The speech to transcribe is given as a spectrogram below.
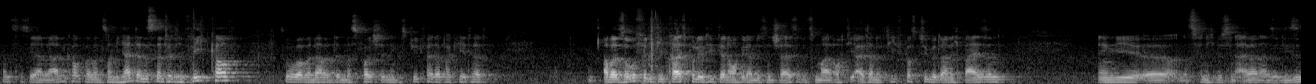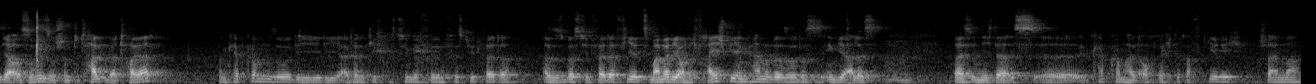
Kannst du es ja im Laden kaufen, wenn man es noch nicht hat, dann ist es natürlich ein Pflichtkauf, so, weil man damit dann das vollständige Street Fighter-Paket hat. Aber so finde ich die Preispolitik dann auch wieder ein bisschen scheiße, zumal auch die Alternativkostüme da nicht bei sind. Irgendwie, äh, und das finde ich ein bisschen albern. Also die sind ja auch sowieso schon total überteuert von Capcom, so die, die Alternativkostüme für, für Street Fighter. Also Super Street Fighter 4, zumal man die auch nicht freispielen kann oder so, das ist irgendwie alles, weiß ich nicht, da ist äh, Capcom halt auch recht raffgierig, scheinbar.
